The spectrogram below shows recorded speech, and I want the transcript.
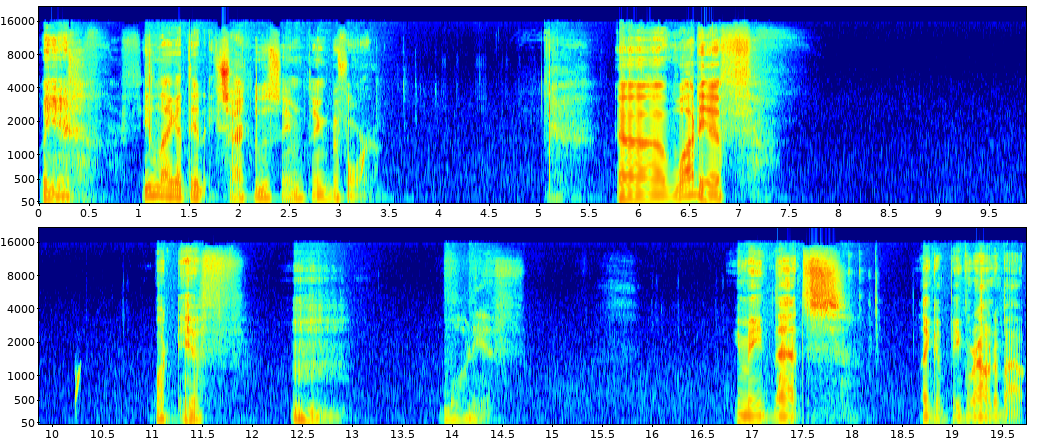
Weird. I feel like I did exactly the same thing before. Uh, what if... What if... Hmm. What if... We made that like a big roundabout.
